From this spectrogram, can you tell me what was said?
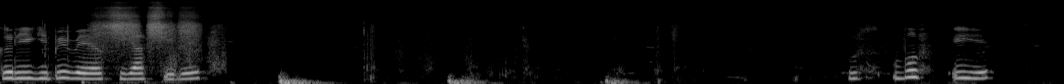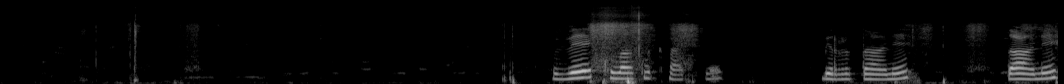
Gri gibi veya siyah gibi. Bu, bu iyi. Ve kulaklık takacağız. Bir tane. Tane.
